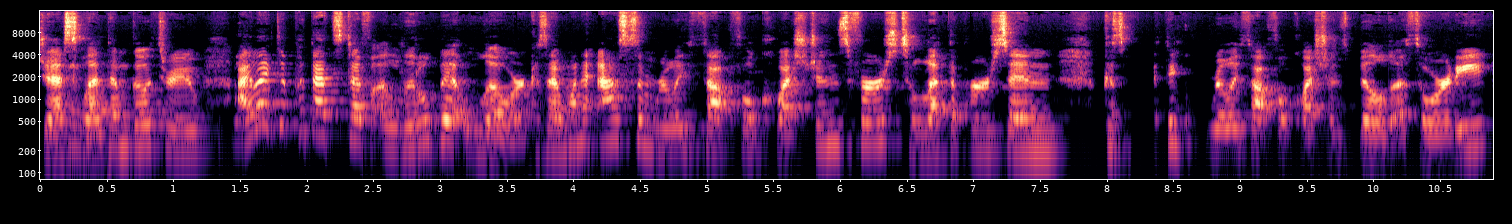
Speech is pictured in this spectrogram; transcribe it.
Just mm-hmm. let them go through. I like to put that stuff a little bit lower because I want to ask some really thoughtful questions first to let the person, because I think really thoughtful questions build authority.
